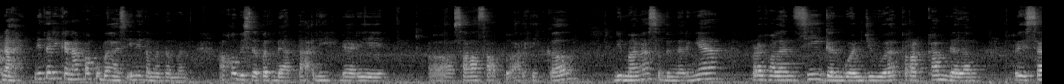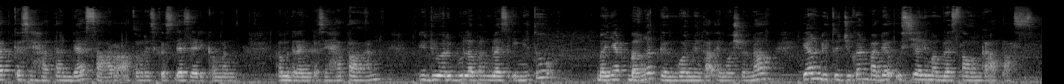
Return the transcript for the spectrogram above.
Nah, ini tadi kenapa aku bahas ini teman-teman? Aku bisa dapat data nih dari uh, salah satu artikel di mana sebenarnya prevalensi gangguan jiwa terekam dalam riset kesehatan dasar atau riset dasar dari Kemen Kementerian Kesehatan di 2018 ini tuh banyak banget gangguan mental emosional yang ditujukan pada usia 15 tahun ke atas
